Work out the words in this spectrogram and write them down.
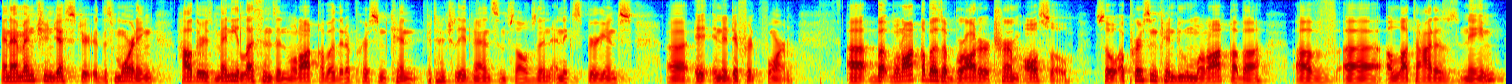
And I mentioned yesterday, this morning, how there's many lessons in muraqabah that a person can potentially advance themselves in and experience uh, in a different form. Uh, but muraqabah is a broader term also. So a person can do muraqabah of uh, Allah Ta'ala's name.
